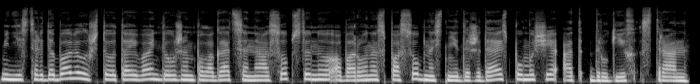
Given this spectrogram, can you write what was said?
Министр добавил, что Тайвань должен полагаться на собственную обороноспособность, не дожидаясь помощи от других стран.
